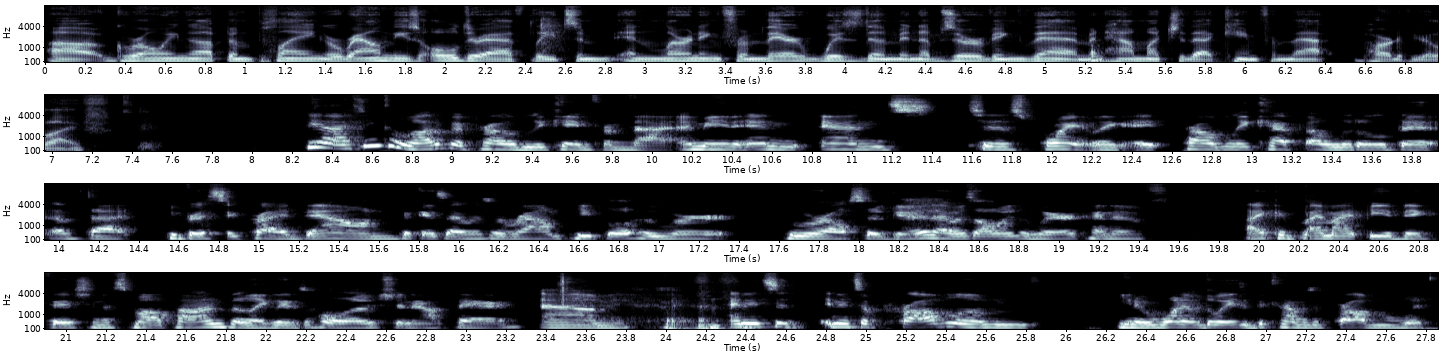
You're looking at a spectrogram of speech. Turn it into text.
uh, growing up and playing around these older athletes and, and learning from their wisdom and observing them, and how much of that came from that part of your life. Yeah, I think a lot of it probably came from that. I mean, and and to this point, like it probably kept a little bit of that hubristic pride down because I was around people who were who were also good. I was always aware, kind of, I could I might be a big fish in a small pond, but like there's a whole ocean out there. Um, and it's a and it's a problem. You know, one of the ways it becomes a problem with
